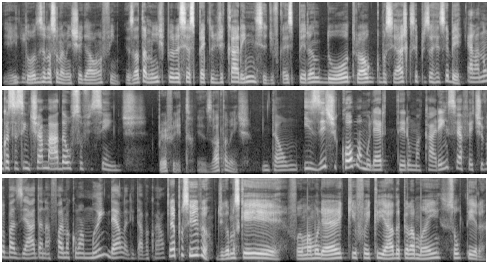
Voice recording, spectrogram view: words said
E aí Ninguém- todos os relacionamentos chegavam ao fim. Exatamente por esse aspecto de carência, de ficar esperando do outro algo que você acha que você precisa receber. Ela nunca se sentia amada o suficiente. Perfeito. Exatamente. Então, existe como a mulher ter uma carência afetiva baseada na forma como a mãe dela lidava com ela? É possível. Digamos que foi uma mulher que foi criada pela mãe solteira.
